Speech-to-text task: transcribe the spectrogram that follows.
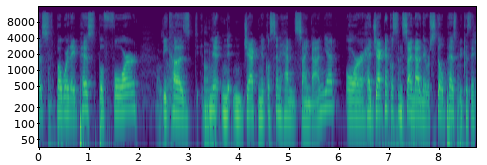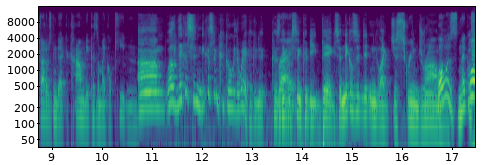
pissed, but were they pissed before because Ni- Ni- Jack Nicholson hadn't signed on yet, or had Jack Nicholson signed out and they were still pissed because they thought it was going to be like a comedy because of Michael Keaton? Um, well, Nicholson Nicholson could go either way because Right. Nicholson could be big. So Nicholson didn't like just scream drama. what was Nicholson's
